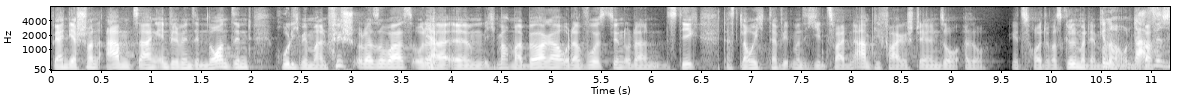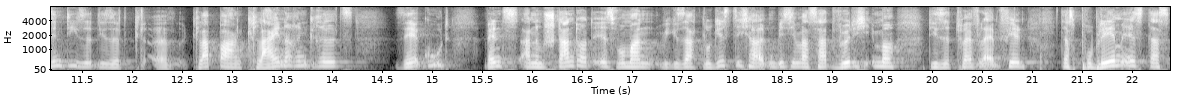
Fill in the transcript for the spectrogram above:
werden ja schon abends sagen, entweder wenn sie im Norden sind, hole ich mir mal einen Fisch oder sowas oder ähm, ich mache mal Burger oder Würstchen oder ein Steak. Das glaube ich, da wird man sich jeden zweiten Abend die Frage stellen, so, also jetzt heute, was grillen wir denn mal? Genau, und dafür was, sind diese, diese äh, klappbaren, kleineren Grills sehr gut. Wenn es an einem Standort ist, wo man, wie gesagt, logistisch halt ein bisschen was hat, würde ich immer diese Traveler empfehlen. Das Problem ist, dass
